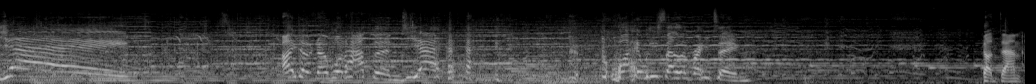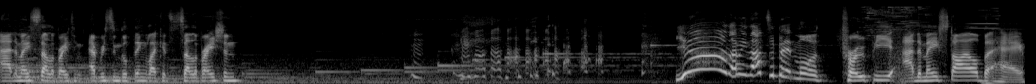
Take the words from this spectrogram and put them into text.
Yay! I don't know what happened. Yay! Why are we celebrating? Goddamn anime celebrating every single thing like it's a celebration. I mean, that's a bit more tropey anime style, but hey.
